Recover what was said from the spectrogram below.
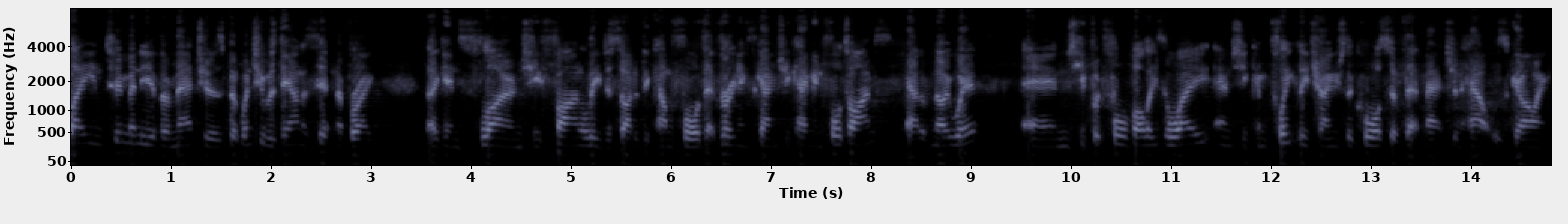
play in too many of her matches, but when she was down a set and a break, against Sloane, she finally decided to come forward. That very next game, she came in four times out of nowhere and she put four volleys away and she completely changed the course of that match and how it was going.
